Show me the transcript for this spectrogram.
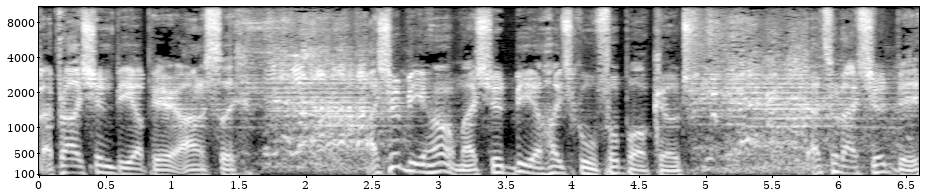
I probably shouldn't be up here, honestly. I should be home. I should be a high school football coach. That's what I should be.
